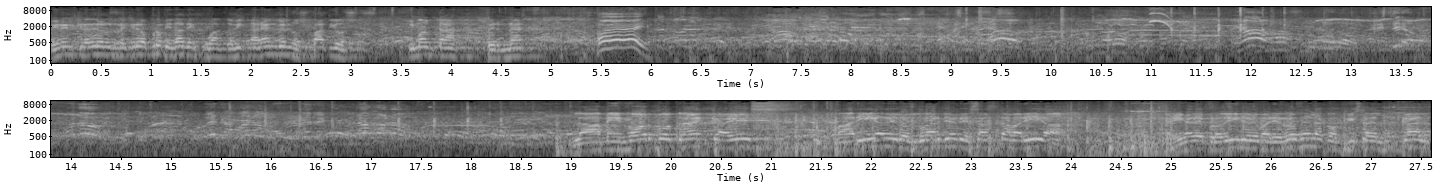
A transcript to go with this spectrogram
en el criadero del recreo, propiedad de Juan David Naranjo en los patios, y monta Fernando. La mejor potranca es María de los Guardias de Santa María, hija de prodigio de María Rosa en la conquista del Fiscal,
